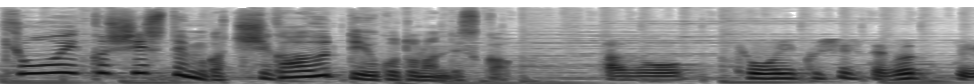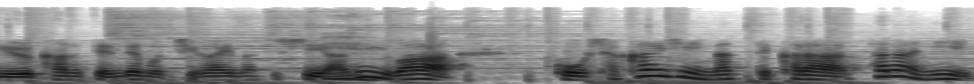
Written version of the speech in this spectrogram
教育システムが違うっていうことなんですか？あの教育システムっていう観点でも違いますし、あるいはこう社会人になってからさらに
